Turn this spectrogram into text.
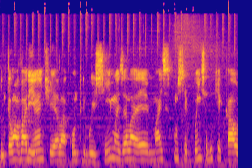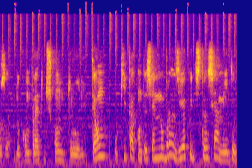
Então a variante ela contribui sim, mas ela é mais consequência do que causa do completo descontrole. Então o que está acontecendo no Brasil é que o distanciamento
